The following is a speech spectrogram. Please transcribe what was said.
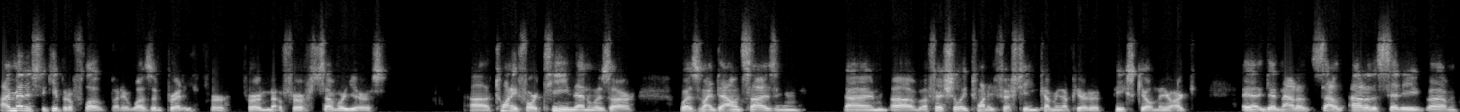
I managed to keep it afloat, but it wasn't pretty for for for several years. Uh, 2014 then was our was my downsizing and uh, officially 2015 coming up here to Peekskill, New York, uh, getting out of south out of the city um,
